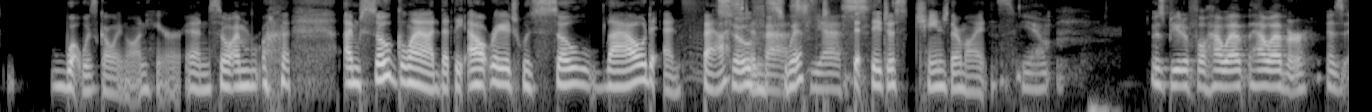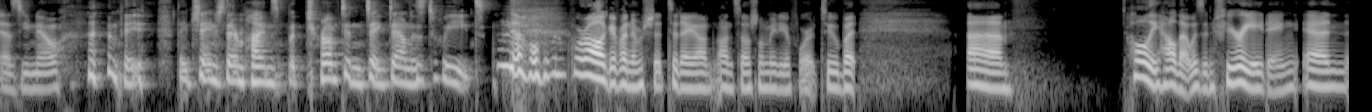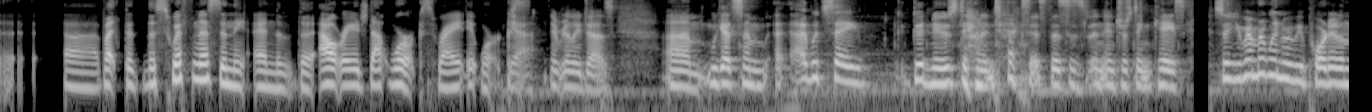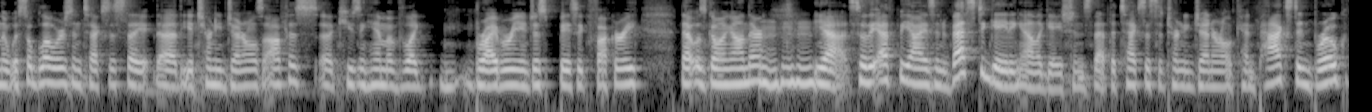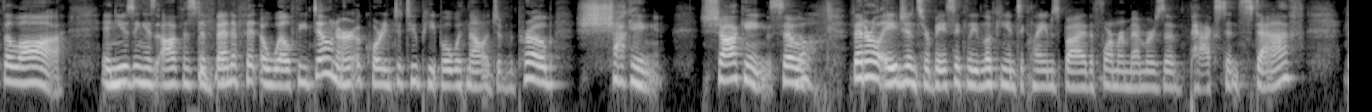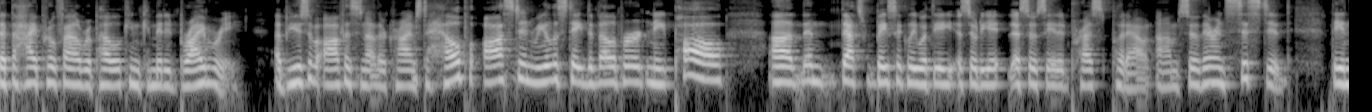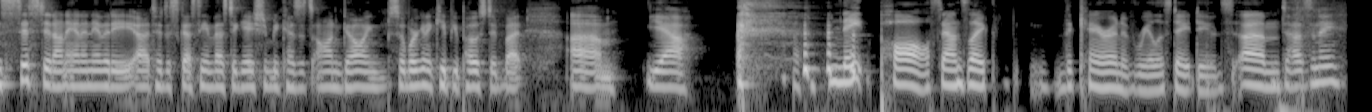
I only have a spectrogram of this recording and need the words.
what was going on here. And so I'm I'm so glad that the outrage was so loud and fast So and fast, swift yes. that they just changed their minds. Yeah. It was beautiful. However, however, as as you know, they they changed their minds, but Trump didn't take down his tweet. No, we're all giving him shit today on, on social media for it too. But um holy hell, that was infuriating. And uh but the, the swiftness and the and the, the outrage, that works, right? It works. Yeah, it really does. Um, we got some, I would say, good news down in Texas. This is an interesting case. So you remember when we reported on the whistleblowers in Texas, the uh, the attorney general's office uh, accusing him of like bribery and just basic fuckery that was going on there? Mm-hmm, mm-hmm. Yeah. So the FBI is investigating allegations that the Texas attorney general Ken Paxton broke the law in using his office to benefit a wealthy donor, according to two people with knowledge of the probe. Shocking. Shocking. So, federal agents are basically looking into claims by the former members of Paxton's staff that the high profile Republican committed bribery, abuse of office, and other crimes to help Austin real estate developer Nate Paul. Uh, and that's basically what the Associated, Associated Press put out. Um, so they're insisted, they insisted on anonymity uh, to discuss the investigation because it's ongoing. So we're going to keep you posted. But um, yeah, Nate Paul sounds like the Karen of real estate dudes. Um, doesn't he?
